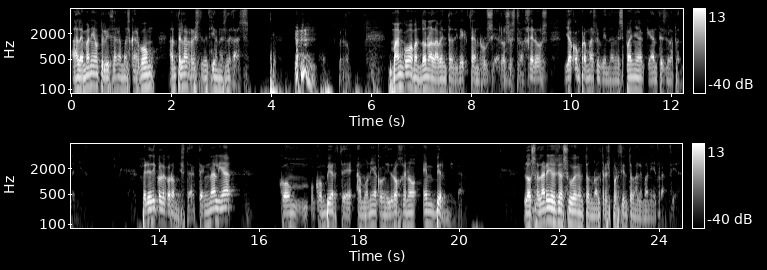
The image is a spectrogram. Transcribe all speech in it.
Alemania utilizará más carbón ante las restricciones de gas. Perdón. Mango abandona la venta directa en Rusia. Los extranjeros ya compran más vivienda en España que antes de la pandemia. Periódico El Economista. Tecnalia convierte amoníaco con hidrógeno en Birmingham. Los salarios ya suben en torno al 3% en Alemania y Francia.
